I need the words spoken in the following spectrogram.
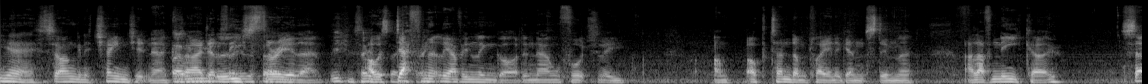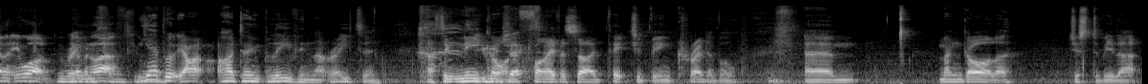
yeah, so I'm going to change it now because I had at least three of them. You can say I was definitely having Lingard, and now unfortunately, I'm, I'll pretend I'm playing against him then. I'll have Nico. 71. The You having a laugh? Yeah, but I, I don't believe in that rating. I think Nico on a five-a-side pitch would be incredible. Um, Mangala, just to be that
